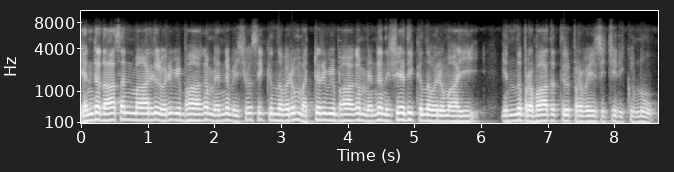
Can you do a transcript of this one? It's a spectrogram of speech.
എന്റെ ദാസന്മാരിൽ ഒരു വിഭാഗം എന്നെ വിശ്വസിക്കുന്നവരും മറ്റൊരു വിഭാഗം എന്നെ നിഷേധിക്കുന്നവരുമായി ഇന്ന് പ്രഭാതത്തിൽ പ്രവേശിച്ചിരിക്കുന്നു.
